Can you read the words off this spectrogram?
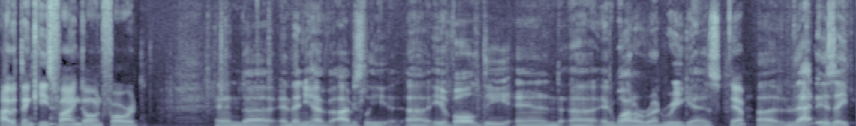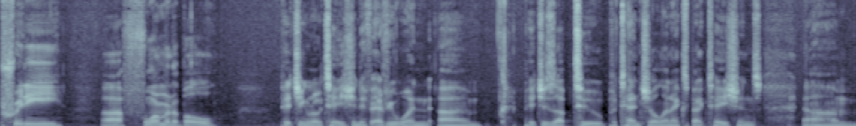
I would think he's fine going forward and uh, and then you have obviously uh, Eovaldi and uh, Eduardo Rodriguez. Yep. Uh, that is a pretty uh, formidable pitching rotation if everyone um, pitches up to potential and expectations. Um,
